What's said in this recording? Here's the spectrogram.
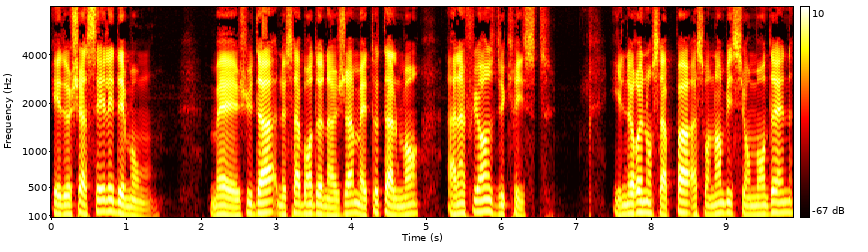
et de chasser les démons. Mais Judas ne s'abandonna jamais totalement à l'influence du Christ. Il ne renonça pas à son ambition mondaine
